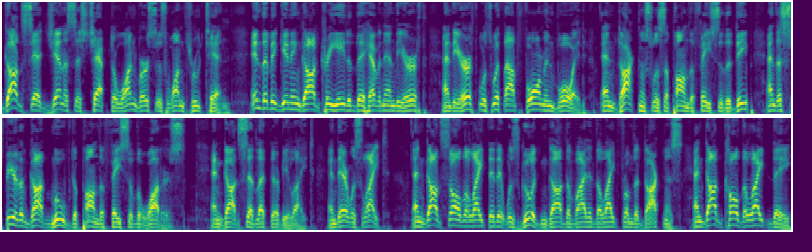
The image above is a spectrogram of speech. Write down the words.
God said Genesis chapter 1 verses 1 through 10. In the beginning God created the heaven and the earth, and the earth was without form and void, and darkness was upon the face of the deep, and the Spirit of God moved upon the face of the waters. And God said, let there be light. And there was light. And God saw the light that it was good, and God divided the light from the darkness. And God called the light day,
